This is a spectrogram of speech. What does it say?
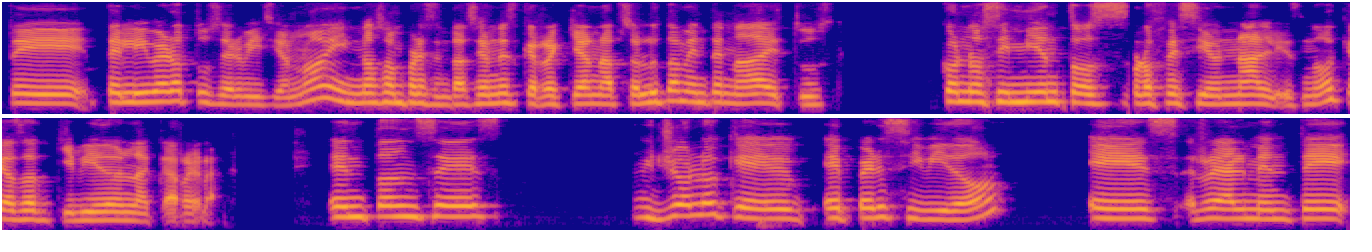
te, te libero tu servicio, ¿no? Y no son presentaciones que requieran absolutamente nada de tus conocimientos profesionales, ¿no? Que has adquirido en la carrera. Entonces, yo lo que he percibido es realmente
